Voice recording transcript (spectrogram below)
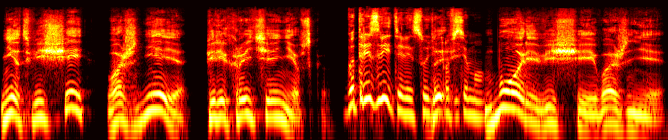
нет вещей важнее перекрытия Невского? Вытрезвители, судя Да по всему. Море вещей важнее.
